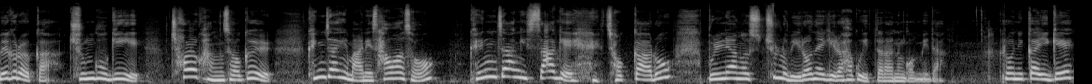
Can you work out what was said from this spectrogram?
왜 그럴까? 중국이 철 광석을 굉장히 많이 사와서 굉장히 싸게 저가로 물량을 수출로 밀어내기를 하고 있다라는 겁니다. 그러니까 이게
